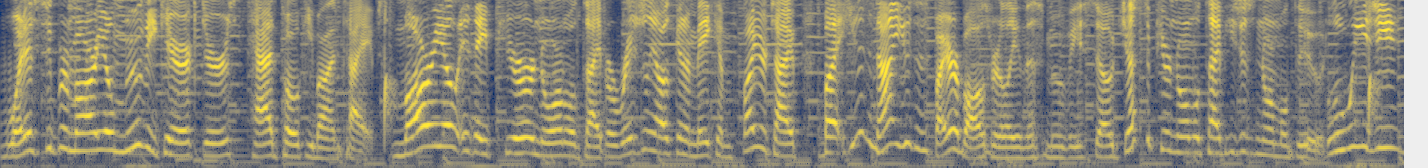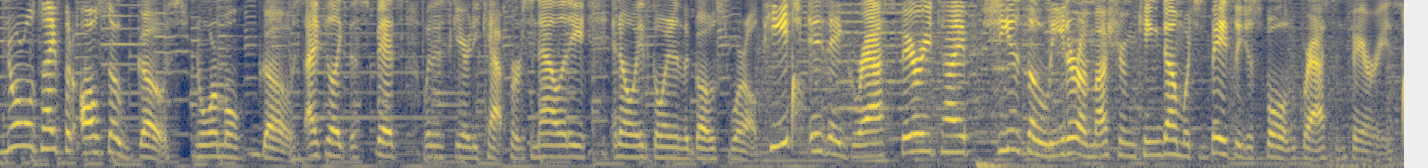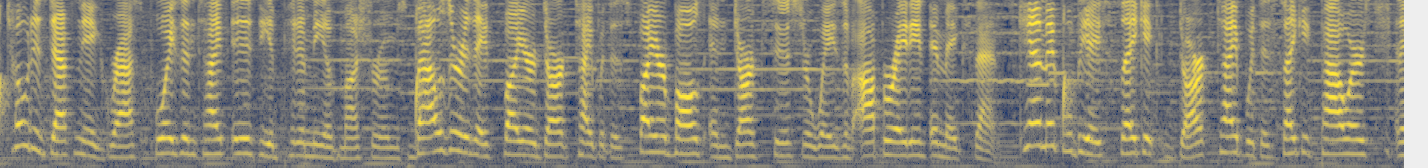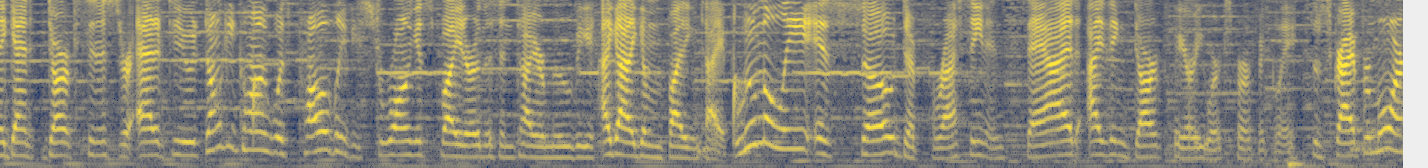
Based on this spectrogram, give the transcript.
What if Super Mario movie characters had Pokemon types? Mario is a pure normal type. Originally, I was going to make him fire type, but he does not use his fireballs really in this movie, so just a pure normal type, he's just a normal dude. Luigi, normal type, but also ghost. Normal ghost. I feel like this fits with his scaredy cat personality and always going in the ghost world. Peach is a grass fairy type. She is the leader of Mushroom Kingdom, which is basically just full of grass and fairies. Toad is definitely a grass poison poison type, it is the epitome of mushrooms. Bowser is a fire dark type with his fireballs and dark sinister ways of operating. It makes sense. Kamek will be a psychic dark type with his psychic powers and again, dark sinister attitude. Donkey Kong was probably the strongest fighter in this entire movie. I gotta give him fighting type. Lumalee is so depressing and sad. I think Dark Fairy works perfectly. Subscribe for more.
